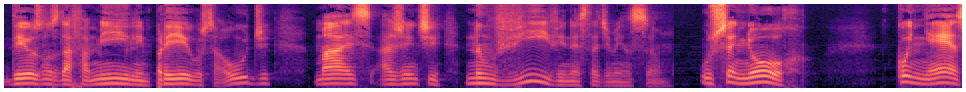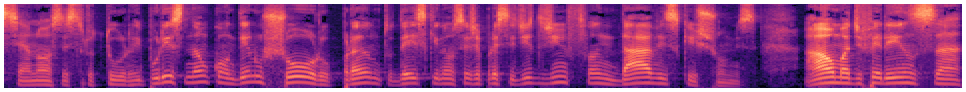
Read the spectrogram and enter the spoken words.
Deus nos dá família, emprego, saúde, mas a gente não vive nesta dimensão. O Senhor conhece a nossa estrutura e por isso não condena o choro, o pranto, desde que não seja precedido de infandáveis queixumes. Há uma diferença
